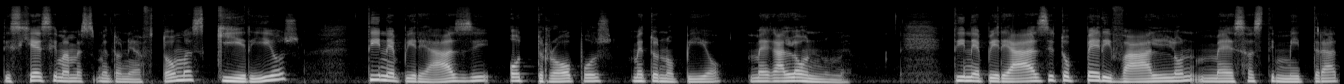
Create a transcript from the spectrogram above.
τη σχέση μας με τον εαυτό μας κυρίως την επηρεάζει ο τρόπος με τον οποίο μεγαλώνουμε. Την επηρεάζει το περιβάλλον μέσα στη μήτρα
